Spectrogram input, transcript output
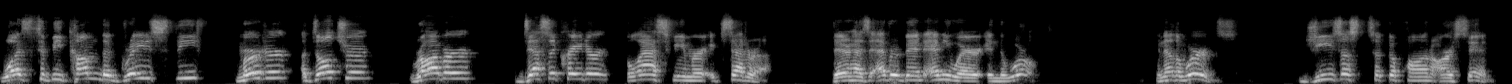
was to become the greatest thief, murderer, adulterer, robber, desecrator, blasphemer, etc. there has ever been anywhere in the world. In other words, Jesus took upon our sin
